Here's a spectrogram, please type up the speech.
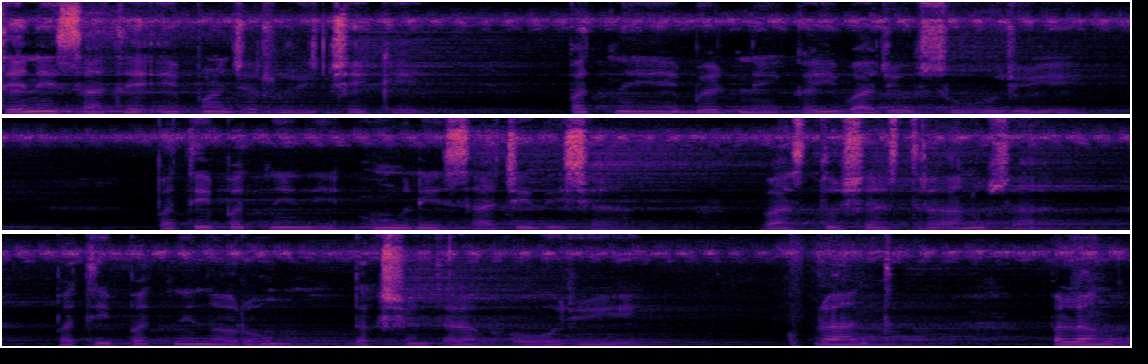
તેની સાથે એ પણ જરૂરી છે કે પત્નીએ બેડની કઈ બાજુ સૂવું જોઈએ. પતિ પત્નીની ઊંઘની સાચી દિશા વાસ્તુશાસ્ત્ર અનુસાર પતિ પત્નીનો રૂમ દક્ષિણ તરફ હોવો જોઈએ. ઉપરાંત, પલંગ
